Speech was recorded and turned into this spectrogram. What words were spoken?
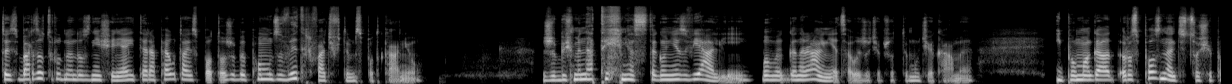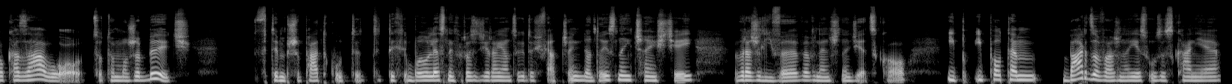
to jest bardzo trudne do zniesienia, i terapeuta jest po to, żeby pomóc wytrwać w tym spotkaniu. Żebyśmy natychmiast z tego nie zwiali, bo my generalnie całe życie przed tym uciekamy. I pomaga rozpoznać, co się pokazało, co to może być w tym przypadku ty, ty, tych bolesnych, rozdzierających doświadczeń, no to jest najczęściej wrażliwe wewnętrzne dziecko. I, I potem bardzo ważne jest uzyskanie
